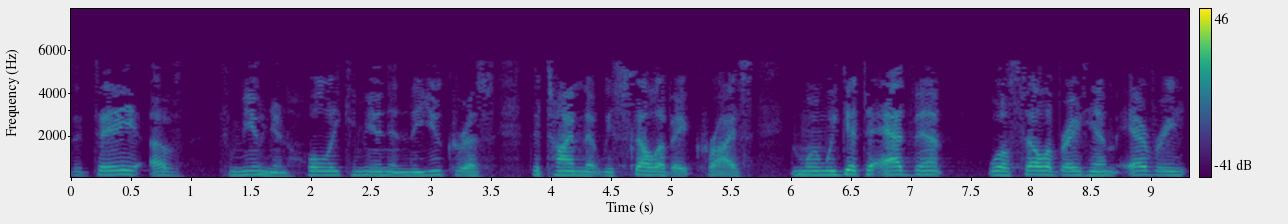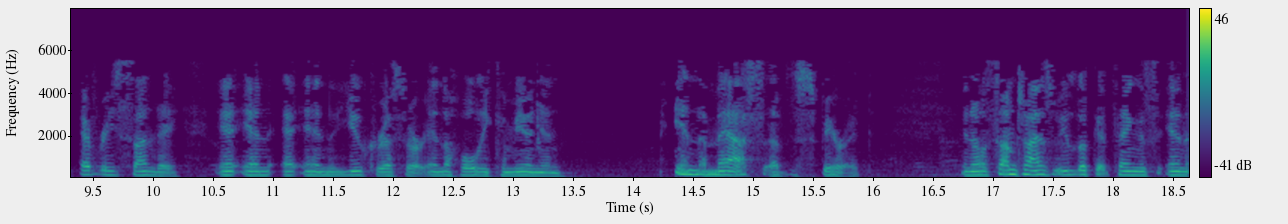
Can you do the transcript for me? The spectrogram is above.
the day of communion, Holy Communion, the Eucharist, the time that we celebrate Christ. And when we get to Advent, we'll celebrate Him every, every Sunday in, in, in the Eucharist or in the Holy Communion, in the Mass of the Spirit. You know, sometimes we look at things in,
